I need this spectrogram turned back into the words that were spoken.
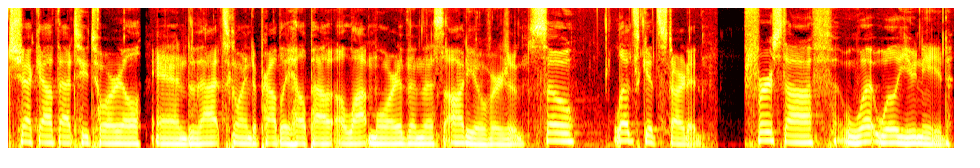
check out that tutorial, and that's going to probably help out a lot more than this audio version. So let's get started. First off, what will you need?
